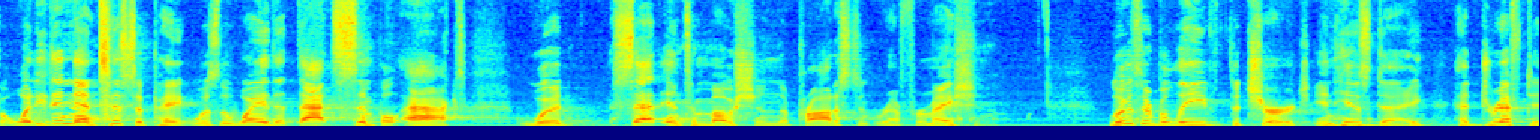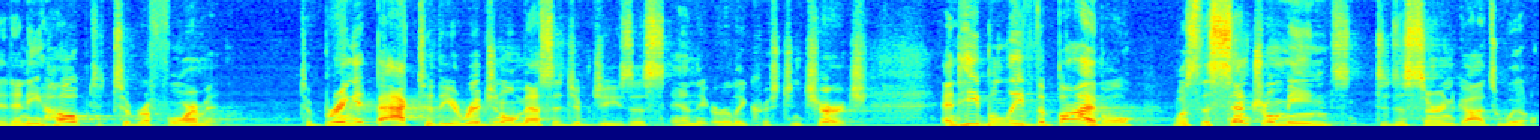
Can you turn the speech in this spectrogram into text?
But what he didn't anticipate was the way that that simple act would set into motion the Protestant Reformation. Luther believed the church in his day had drifted, and he hoped to reform it, to bring it back to the original message of Jesus and the early Christian church. And he believed the Bible was the central means to discern God's will.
